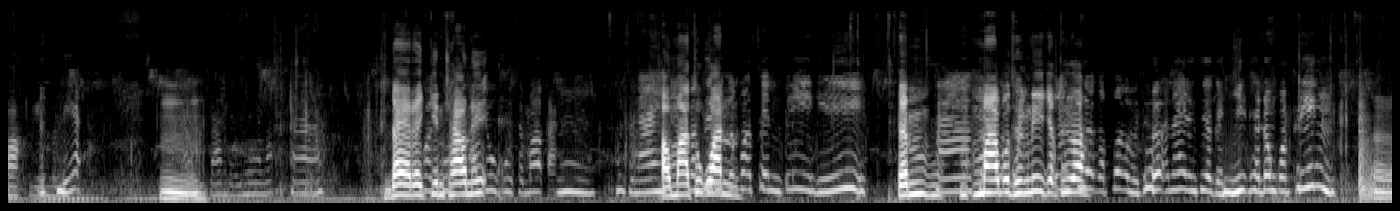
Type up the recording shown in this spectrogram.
ว่ากินมาเตี้ยอืม ได้อะไรกินเช้านี้ จูผู้สมัครอะอืมมันจะไงเอามาทุกวันมัก็เส้นกลี้กีแต่มาบ่ถึงนี่จากเทือเทือกับเปิ้ลมาเทือในดังเทือกับยีดให้ดงกว่าพริ้งเออ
